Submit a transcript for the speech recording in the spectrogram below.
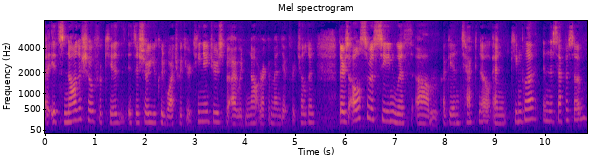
Uh, it's not a show for kids, it's a show you could watch with your teenagers, but I would not recommend it for children. There's also a scene with, um, again, Techno and Kingla in this episode.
